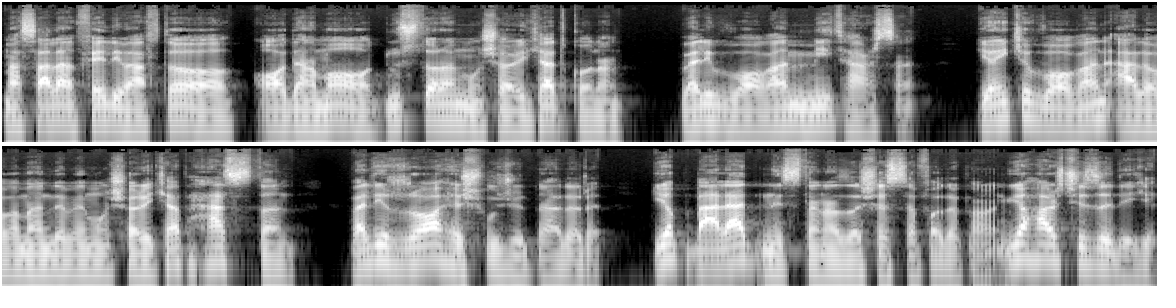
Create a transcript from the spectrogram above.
مثلا خیلی وقتا آدما دوست دارن مشارکت کنن ولی واقعا میترسن. یا اینکه واقعا علاقمنده به مشارکت هستن ولی راهش وجود نداره. یا بلد نیستن ازش استفاده کنن یا هر چیز دیگه.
